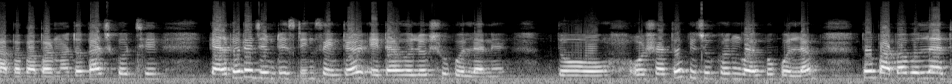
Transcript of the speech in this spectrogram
পাপা পাপার মতো কাজ করছে। ক্যালকাটা জেম টেস্টিং সেন্টার, এটা হলো সুকল্যাণের তো ওর সাথেও কিছুক্ষণ গল্প করলাম। তো পাপা বলল, এত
